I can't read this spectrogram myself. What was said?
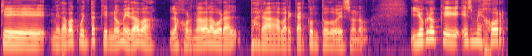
que me daba cuenta que no me daba la jornada laboral para abarcar con todo eso, ¿no? Y yo creo que es mejor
